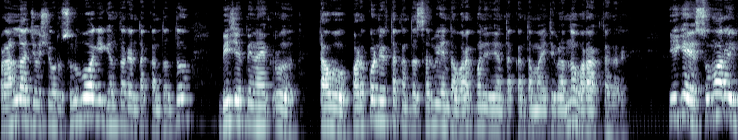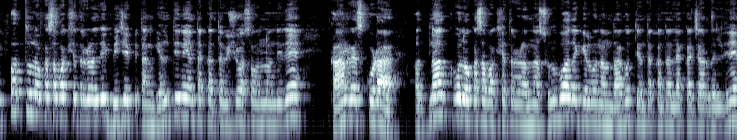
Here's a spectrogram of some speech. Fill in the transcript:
ಪ್ರಹ್ಲಾದ್ ಜೋಶಿ ಅವರು ಸುಲಭವಾಗಿ ಗೆಲ್ತಾರೆ ಅಂತಕ್ಕಂಥದ್ದು ಬಿ ಜೆ ಪಿ ನಾಯಕರು ತಾವು ಪಡ್ಕೊಂಡಿರ್ತಕ್ಕಂಥ ಸರ್ವೆಯಿಂದ ಹೊರಗೆ ಬಂದಿದೆ ಅಂತಕ್ಕಂಥ ಮಾಹಿತಿಗಳನ್ನು ಹೊರಹಾಕ್ತಾ ಇದ್ದಾರೆ. ಹೀಗೆ ಸುಮಾರು ಇಪ್ಪತ್ತು ಲೋಕಸಭಾ ಕ್ಷೇತ್ರಗಳಲ್ಲಿ ಬಿ ಜೆ ಪಿ ತಾನು ಗೆಲ್ತೀನಿ ಅಂತಕ್ಕಂಥ ವಿಶ್ವಾಸವನ್ನು ಹೊಂದಿದೆ. ಕಾಂಗ್ರೆಸ್ ಕೂಡ ಹದಿನಾಲ್ಕು ಲೋಕಸಭಾ ಕ್ಷೇತ್ರಗಳನ್ನು ಸುಲಭವಾದ ಗೆಲುವು ನಮ್ದಾಗುತ್ತೆ ಅಂತಕ್ಕಂಥ ಲೆಕ್ಕಾಚಾರದಲ್ಲಿದೆ.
